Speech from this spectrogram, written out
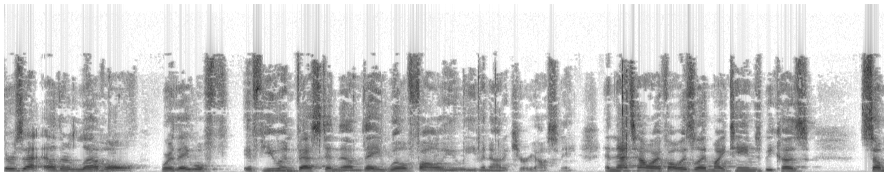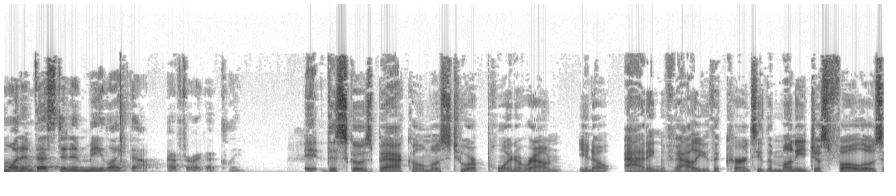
there's that other level where they will if you invest in them they will follow you even out of curiosity. And that's how i've always led my teams because someone invested in me like that after i got clean. It, this goes back almost to our point around you know adding value the currency. The money just follows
